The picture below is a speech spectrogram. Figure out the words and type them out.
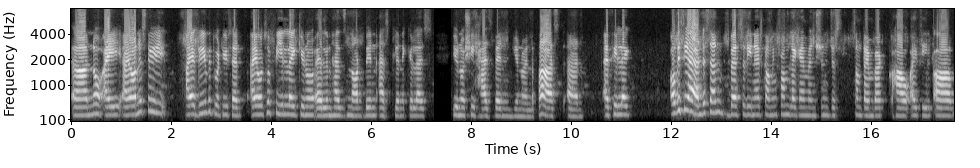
Uh no i i honestly i agree with what you said. I also feel like you know ellen has not been as clinical as you know she has been you know in the past. And i feel like obviously i understand where sarina is coming from. Like i mentioned just some time back how i feel uh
